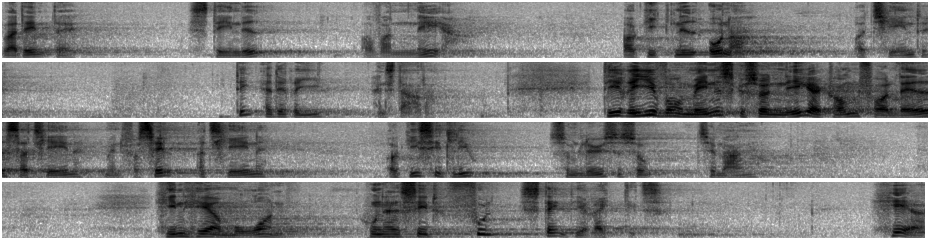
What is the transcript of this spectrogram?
var den, der steg ned og var nær og gik ned under og tjente. Det er det rige, han starter. Det rige, hvor menneskesønnen ikke er kommet for at lade sig tjene, men for selv at tjene og give sit liv som løsesum til mange. Hende her moren, hun havde set fuldstændig rigtigt. Her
